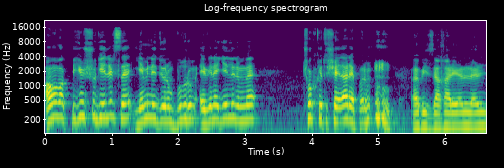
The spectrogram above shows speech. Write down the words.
Ama bak bir gün şu gelirse yemin ediyorum bulurum evine gelirim ve çok kötü şeyler yaparım. Abi Zakaryalıların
